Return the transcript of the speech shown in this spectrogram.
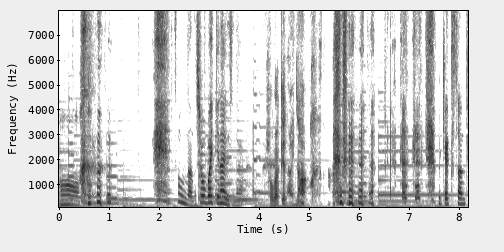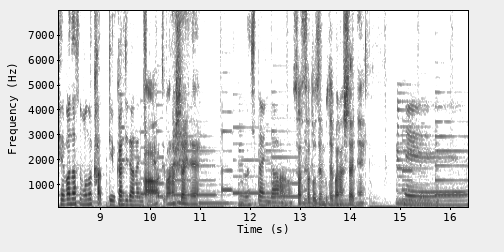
ああ。そうなんだ。商売いけないですね。しょうがけないな。お客さん手放すものかっていう感じではないんですね。あー手放したいね。手放したいんだ。うんさっさと全部手放したいね。へえ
